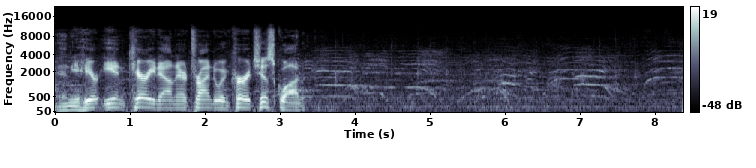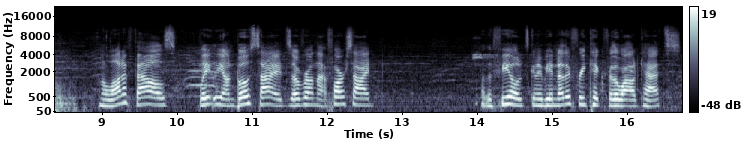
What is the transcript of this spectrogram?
And you hear Ian Carroll down there trying to encourage his squad. And a lot of fouls lately on both sides. Over on that far side of the field, it's going to be another free kick for the Wildcats.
